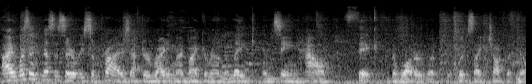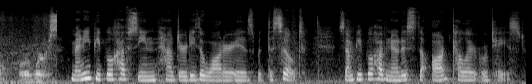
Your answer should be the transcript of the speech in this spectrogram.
I wasn't necessarily surprised after riding my bike around the lake and seeing how thick the water looked. It looks like chocolate milk or worse. Many people have seen how dirty the water is with the silt. Some people have noticed the odd color or taste.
